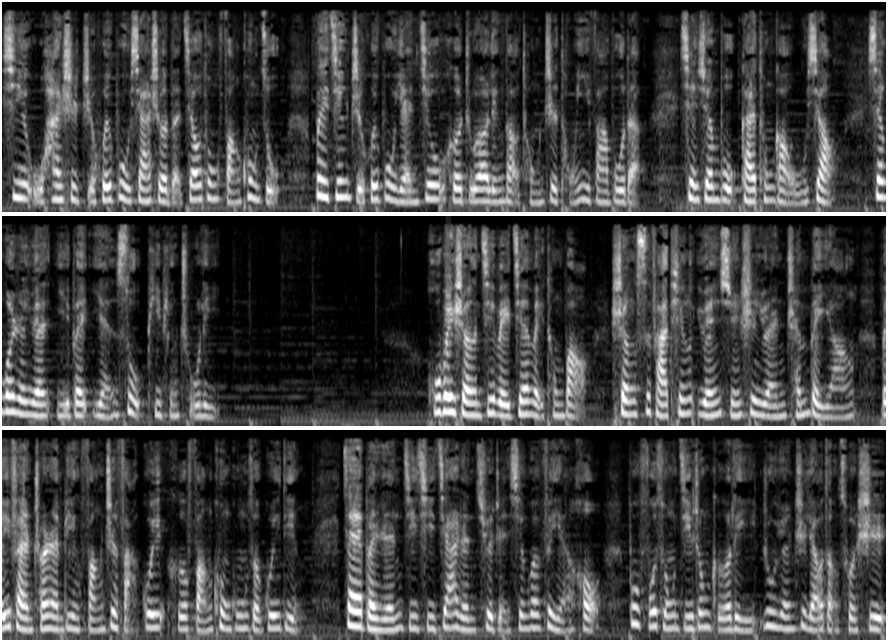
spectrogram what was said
系武汉市指挥部下设的交通防控组未经指挥部研究和主要领导同志同意发布的，现宣布该通告无效，相关人员已被严肃批评处理。湖北省纪委监委通报，省司法厅原巡视员陈北阳违反传染病防治法规和防控工作规定，在本人及其家人确诊新冠肺炎后，不服从集中隔离、入院治疗等措施，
